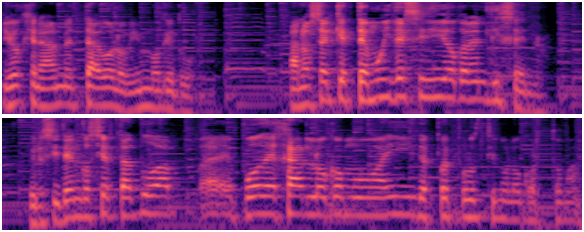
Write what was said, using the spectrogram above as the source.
yo generalmente hago lo mismo que tú. A no ser que esté muy decidido con el diseño. Pero si tengo ciertas dudas, eh, puedo dejarlo como ahí, después por último lo corto más.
